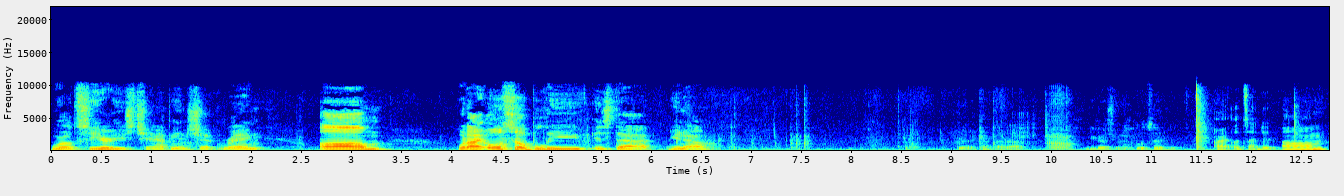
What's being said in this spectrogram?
World Series championship ring. Um, what I also believe is that you know. Yeah, cut that out. You guys. Are, What's that? All right, let's end it. Um,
